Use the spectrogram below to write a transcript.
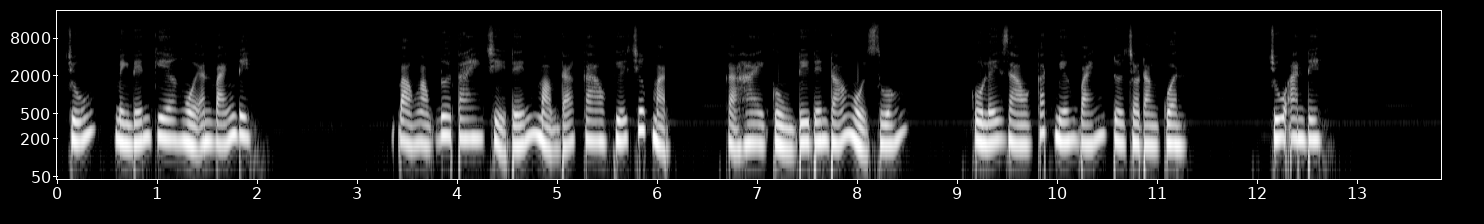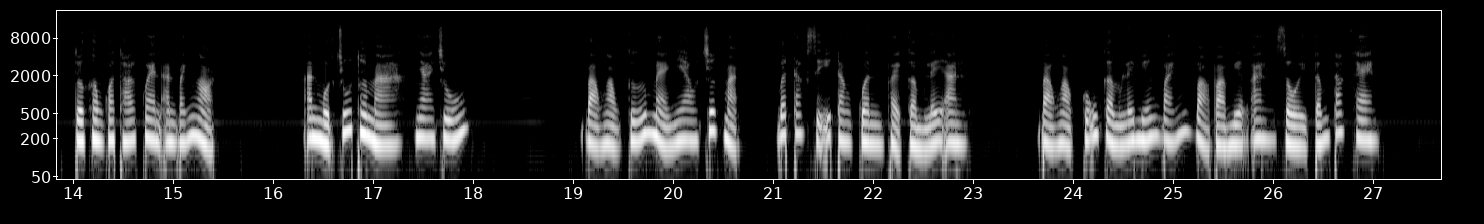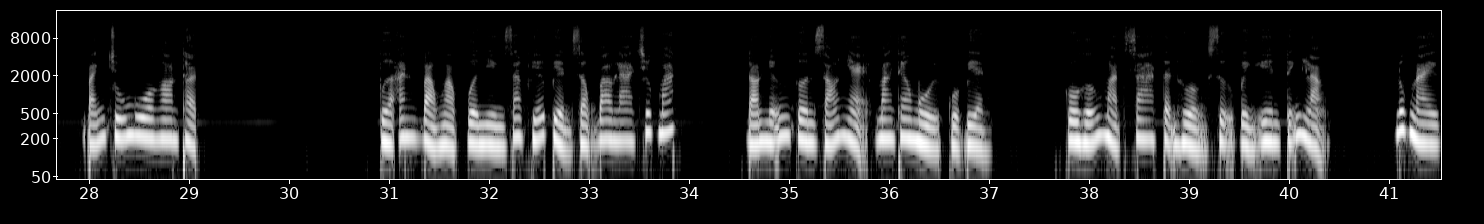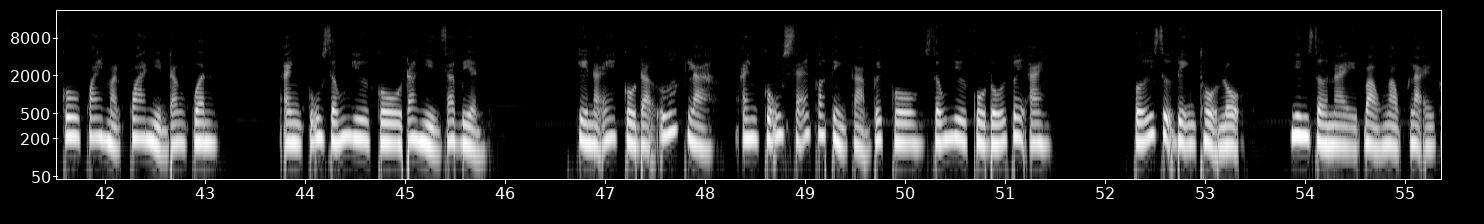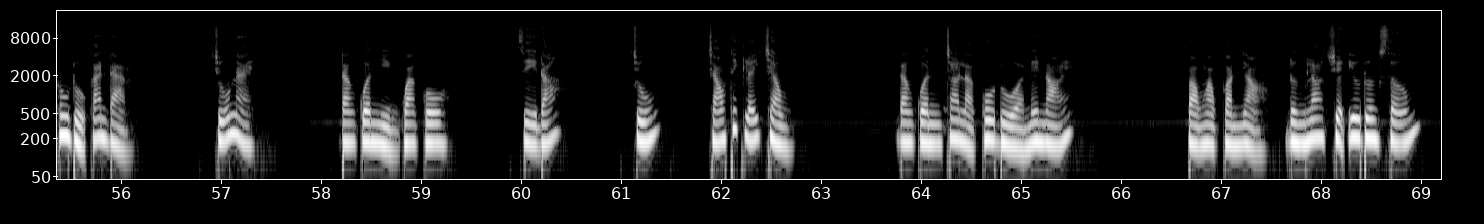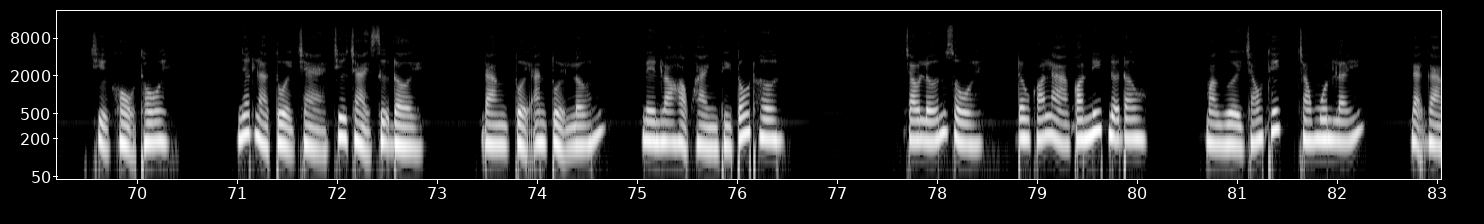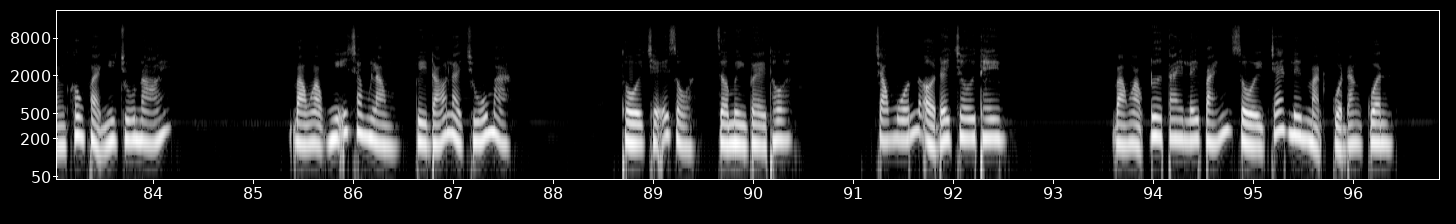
Chú, mình đến kia ngồi ăn bánh đi. Bảo Ngọc đưa tay chỉ đến mỏm đá cao phía trước mặt. Cả hai cùng đi đến đó ngồi xuống. Cô lấy dao cắt miếng bánh đưa cho Đăng Quân. Chú ăn đi. Tôi không có thói quen ăn bánh ngọt. Ăn một chút thôi mà, nha chú. Bảo Ngọc cứ mẻ nheo trước mặt, bất đắc dĩ Đăng Quân phải cầm lấy ăn. Bảo Ngọc cũng cầm lấy miếng bánh bỏ vào miệng ăn rồi tấm tắc khen. Bánh chú mua ngon thật. Vừa ăn Bảo Ngọc vừa nhìn ra phía biển rộng bao la trước mắt, đón những cơn gió nhẹ mang theo mùi của biển. Cô hướng mặt ra tận hưởng sự bình yên tĩnh lặng. Lúc này cô quay mặt qua nhìn Đăng Quân, anh cũng giống như cô đang nhìn ra biển. Khi nãy cô đã ước là anh cũng sẽ có tình cảm với cô giống như cô đối với anh. Với dự định thổ lộ, nhưng giờ này Bảo Ngọc lại không đủ can đảm. Chú này. Đăng Quân nhìn qua cô. Gì đó? Chú, cháu thích lấy chồng. Đăng Quân cho là cô đùa nên nói. Bảo Ngọc còn nhỏ, đừng lo chuyện yêu đương sớm. Chỉ khổ thôi. Nhất là tuổi trẻ chưa trải sự đời. Đang tuổi ăn tuổi lớn nên lo học hành thì tốt hơn. Cháu lớn rồi, đâu có là con nít nữa đâu. Mà người cháu thích, cháu muốn lấy, lại càng không phải như chú nói. Bảo Ngọc nghĩ trong lòng vì đó là chú mà. Thôi trễ rồi, giờ mình về thôi. Cháu muốn ở đây chơi thêm. Bảo Ngọc đưa tay lấy bánh rồi chét lên mặt của Đăng Quân,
